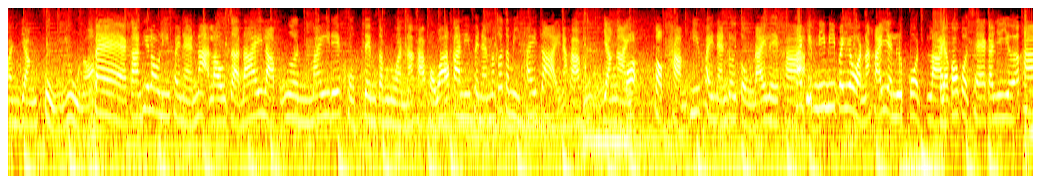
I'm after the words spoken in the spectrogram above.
มันยังสูงอยู่เนาะแต่การที่เรารีไฟแนนซ์อะเราจะได้รับเงินไม่ได้ครบเต็มจำนวนนะคะ เพราะว่าการรีไฟแนนซ์มันก็จะมีค่าใช้จ่ายนะคะ ยังไงก็สอบถามที่ไฟแนนซ์โดยตรงได้เลยค่ะ ถ้าคลิปนี้มีประโยชน์นะคะ อย่าลืมกดไลค์แล้วก็กดแชร์กันเยอะๆค่ะ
